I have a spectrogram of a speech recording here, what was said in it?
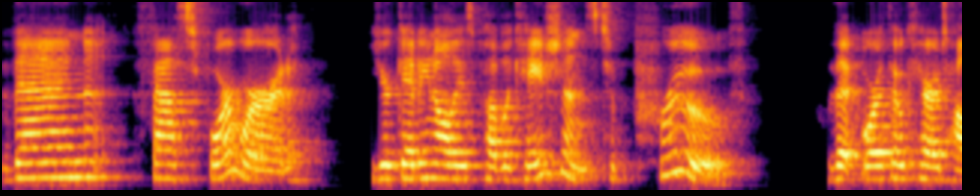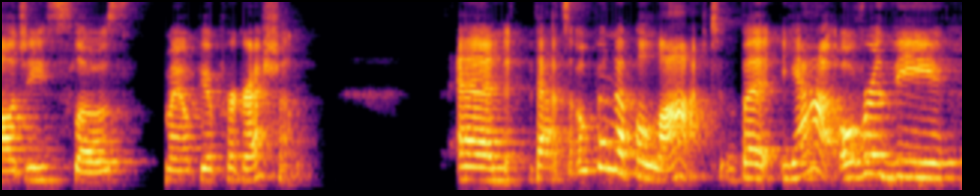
then fast forward, you're getting all these publications to prove that orthokeratology slows myopia progression. And that's opened up a lot. But yeah, over the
